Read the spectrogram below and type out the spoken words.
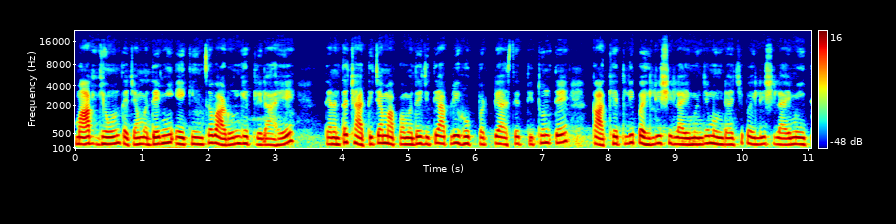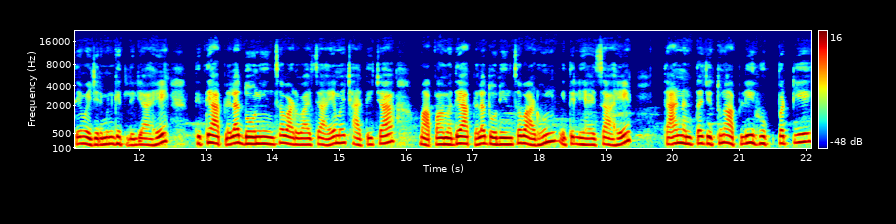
माप घेऊन त्याच्यामध्ये मी एक इंच वाढवून घेतलेलं आहे. त्यानंतर छातीच्या मापामध्ये जिथे आपली हुकपट्टी असते तिथून ते काखेतली पहिली शिलाई म्हणजे मुंड्याची पहिली शिलाई मी इथे मेजरमेंट घेतलेली आहे. तिथे आपल्याला दोन इंच वाढवायचं आहे. म्हणजे छातीच्या मापामध्ये आपल्याला दोन इंच वाढवून इथे लिहायचं आहे. त्यानंतर जिथून आपली हुकपट्टी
